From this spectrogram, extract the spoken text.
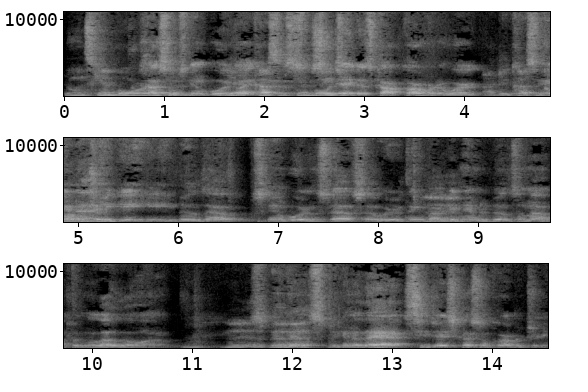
doing skim boards. custom skim boards. Yeah, like custom skim boards. CJ does car- carpenter work. I do custom And uh, he, carpentry. he, he builds out skim board and stuff, so we were thinking about getting him to build some out and putting the logo on them. yeah, that's Speaking, of, speaking of that, CJ's Custom Carpentry.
